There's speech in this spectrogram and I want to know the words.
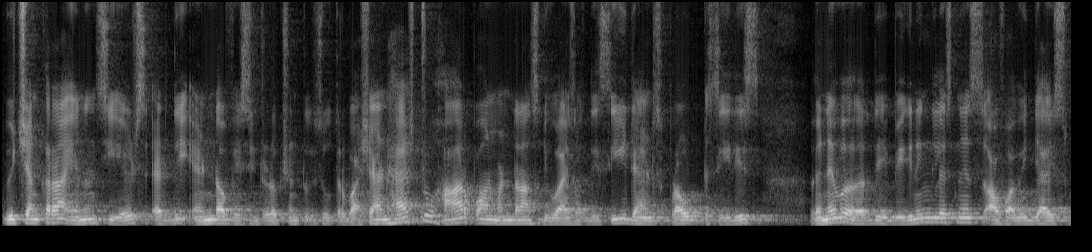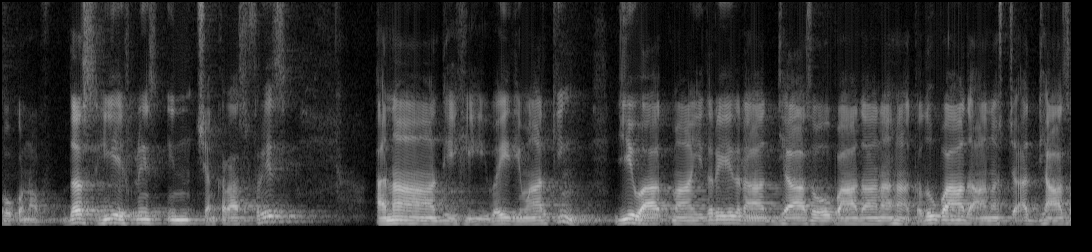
which Shankara enunciates at the end of his introduction to the Sutra Bhashya and has to harp on Mandana's device of the seed and sprout series whenever the beginninglessness of avidya is spoken of. Thus, he explains in Shankara's phrase, ಅನಾದಿಹಿ ವೈ ರಿಮಾರ್ಕಿಂಗ್ ಜೀವಾತ್ಮ ಇತರೇತರಾಧ್ಯಾಸೋಪಾದಾನ ತದುಪಾದಾನಶ್ಚ ಅಧ್ಯಾಸ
